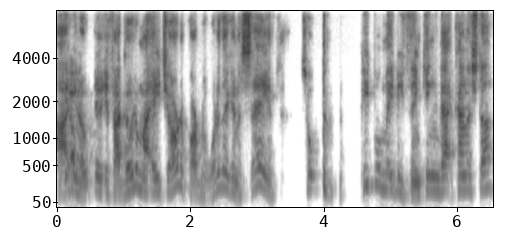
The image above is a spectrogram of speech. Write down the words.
I, you know, if I go to my HR department, what are they going to say? And so people may be thinking that kind of stuff.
